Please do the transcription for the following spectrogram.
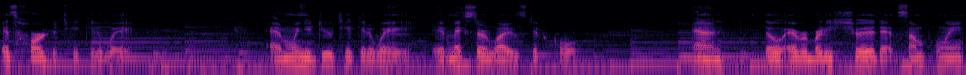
it's hard to take it away. And when you do take it away, it makes their lives difficult. And though everybody should at some point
